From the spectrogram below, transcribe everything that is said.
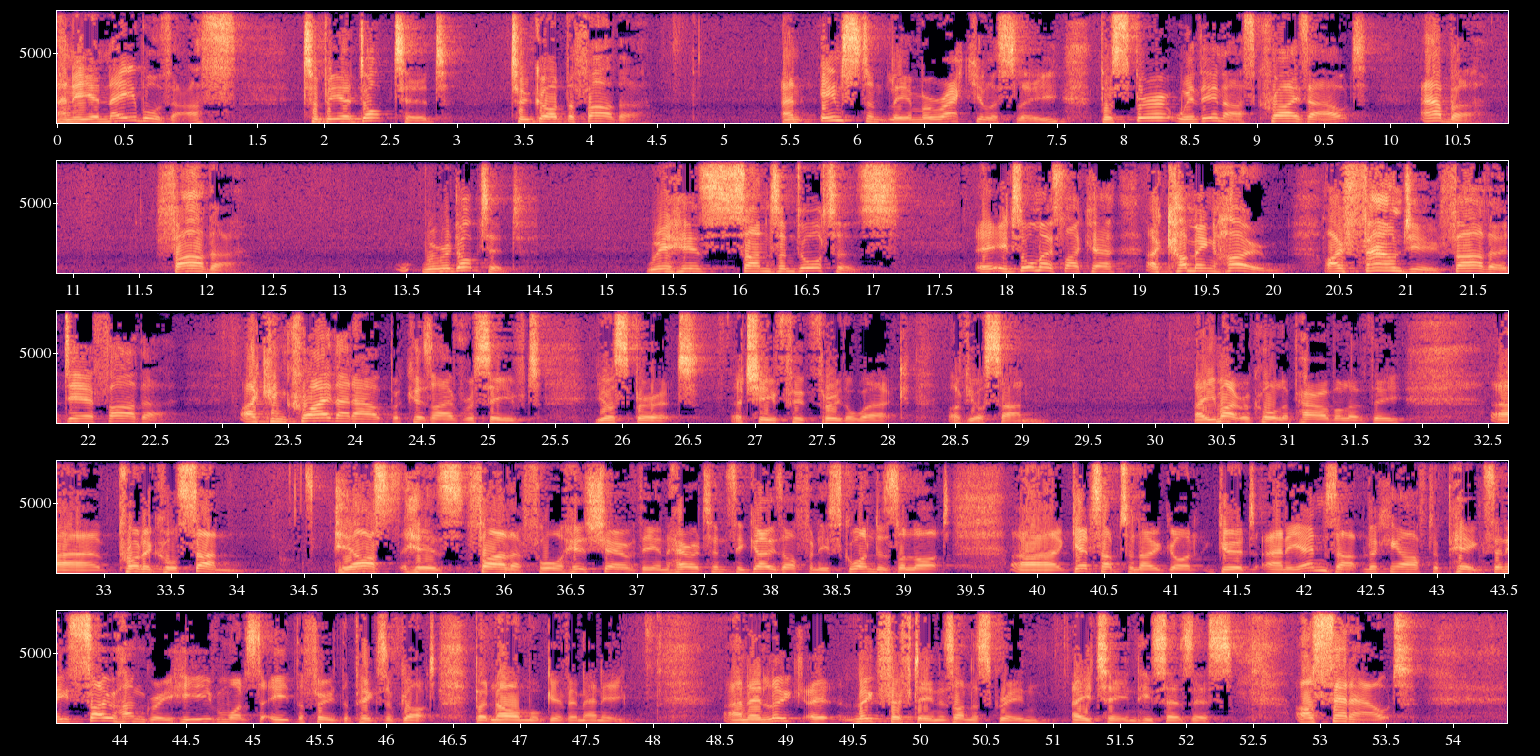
And he enables us to be adopted to God the Father. And instantly and miraculously, the Spirit within us cries out, Abba, Father. We're adopted. We're his sons and daughters. It's almost like a, a coming home. I found you, Father, dear Father. I can cry that out because I've received your Spirit, achieved through the work of your Son. Uh, you might recall the parable of the uh, prodigal son. He asks his father for his share of the inheritance. He goes off and he squanders a lot, uh, gets up to know God good, and he ends up looking after pigs. And he's so hungry, he even wants to eat the food the pigs have got, but no one will give him any. And in Luke, uh, Luke 15, it's on the screen, 18, he says this I'll set out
